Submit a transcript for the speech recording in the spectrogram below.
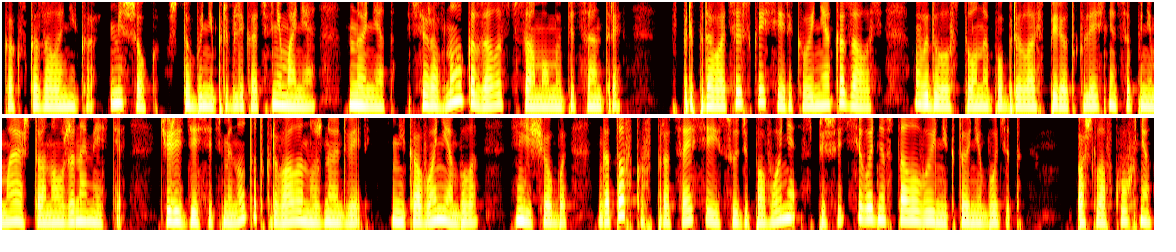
как сказала Ника, мешок, чтобы не привлекать внимания. Но нет, все равно оказалась в самом эпицентре. В преподавательской Сериковой не оказалось. Выдала стон и побрела вперед к лестнице, понимая, что она уже на месте. Через 10 минут открывала нужную дверь. Никого не было. Еще бы. Готовка в процессе, и, судя по воне, спешить сегодня в столовую никто не будет. Пошла в кухню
